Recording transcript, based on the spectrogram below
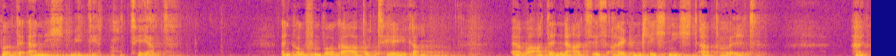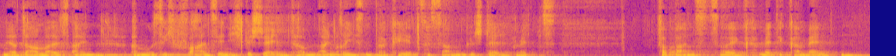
wurde er nicht mit deportiert. Ein Offenburger Apotheker, er war den Nazis eigentlich nicht abhold, hat mir damals ein, er muss sich wahnsinnig geschämt haben, ein Riesenpaket zusammengestellt mit Verbandszeug, Medikamenten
